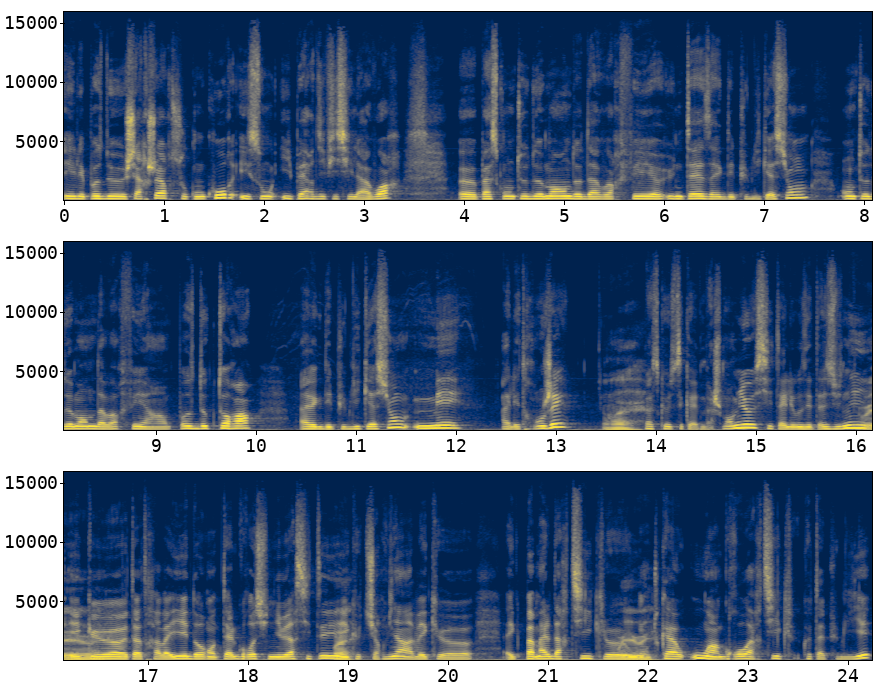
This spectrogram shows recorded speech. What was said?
Et les postes de chercheurs sous concours, ils sont hyper difficiles à avoir euh, parce qu'on te demande d'avoir fait une thèse avec des publications, on te demande d'avoir fait un post-doctorat avec des publications, mais à l'étranger, Ouais. parce que c'est quand même vachement mieux si tu allé aux États-Unis Oui, et que tu as travaillé dans telle grosse université Ouais. et que tu reviens avec, euh, avec pas mal d'articles, Oui, ou oui. en tout cas, ou un gros article que tu as publié,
